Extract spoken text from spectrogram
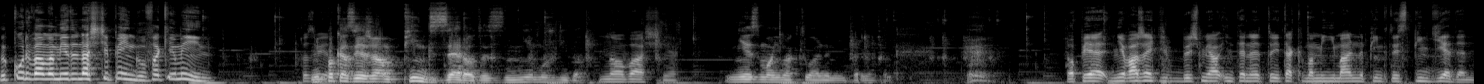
No kurwa, mam 11 pingu, fuck you mean? Mi Rozumiem. pokazuje, że mam ping 0, to jest niemożliwe. No właśnie. Nie z moim aktualnym internetem. Chłopie, nieważne jaki byś miał internet, to i tak ma minimalny ping, to jest ping 1.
